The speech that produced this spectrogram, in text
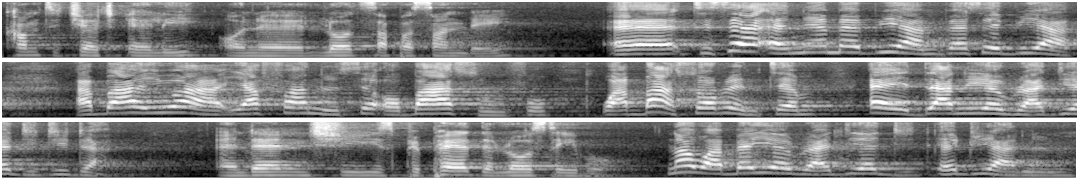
come to church early on a Lord's Supper Sunday. ɛɛ abaayewa a yɛafa no sɛ ɔbaa asomfo waba asɔre ntɛm ɛɛda ne awurade adidi da. And then she's prepared the Lord's table. na wabɛyɛ awurade aduane no.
